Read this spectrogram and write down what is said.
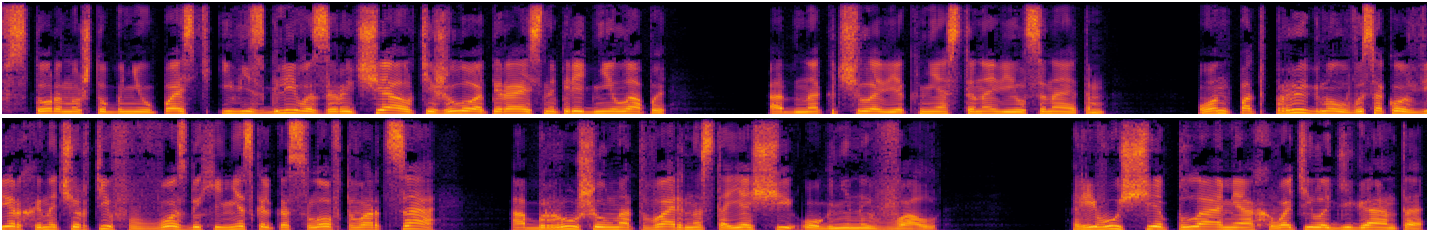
в сторону, чтобы не упасть, и визгливо зарычал, тяжело опираясь на передние лапы. Однако человек не остановился на этом. Он подпрыгнул высоко вверх и, начертив в воздухе несколько слов Творца, обрушил на тварь настоящий огненный вал. Ревущее пламя охватило гиганта,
